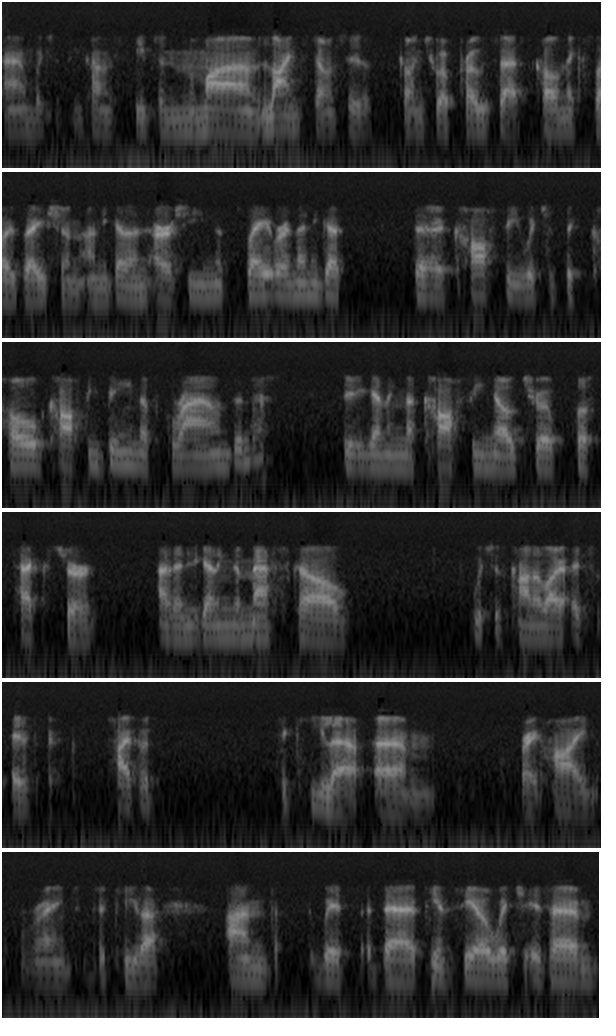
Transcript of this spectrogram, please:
um, which has been kind of steeped in limestone, so it's going through a process called nixtamalization, and you get an earthiness flavor, and then you get the coffee, which is the cold coffee bean that's ground in it. So you're getting the coffee note plus texture, and then you're getting the mezcal which is kind of like it's, it's a type of tequila, um, very high range tequila, and with the Piloncillo, which is um,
